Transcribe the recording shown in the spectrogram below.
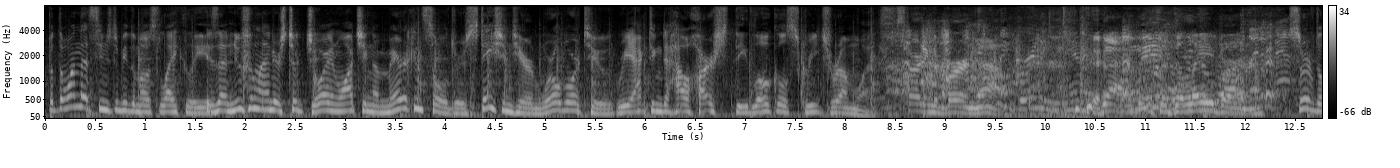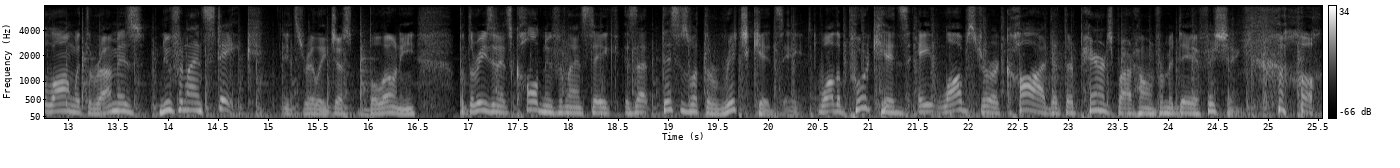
but the one that seems to be the most likely is that Newfoundlanders took joy in watching American soldiers stationed here in World War II reacting to how harsh the local screech rum was. Starting to burn now. yeah, it's a delay burn. Served along with the rum is Newfoundland steak. It's really just bologna, but the reason it's called Newfoundland steak is that this is what the rich kids ate, while the poor kids ate lobster or cod that their parents brought home from a day of fishing. Oh,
